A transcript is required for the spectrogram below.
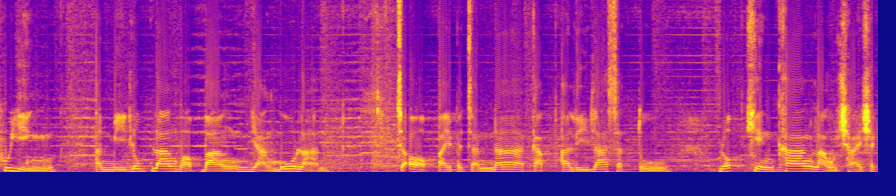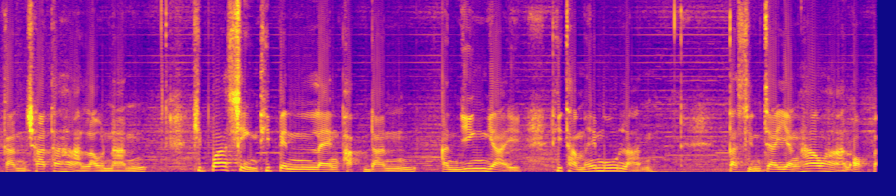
ผู้หญิงอันมีรูปร่างบอบบางอย่างมู่หลาน จะออกไปประจันหน้ากับอารีราชศัตรู ลบเคียงข้างเหล่าชายชะกันชาติทหารเหล่านั้น คิดว่าสิ่งที่เป็นแรงผลักดัน อันยิ่งใหญ่ที่ทำให้มู่หลานตัดสินใจอย่างห้าวหาญออกไป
